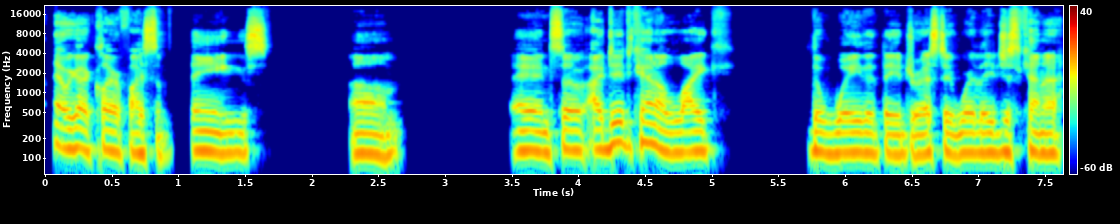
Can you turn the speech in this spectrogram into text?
now we got to clarify some things. Um, and so I did kind of like the way that they addressed it, where they just kind of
